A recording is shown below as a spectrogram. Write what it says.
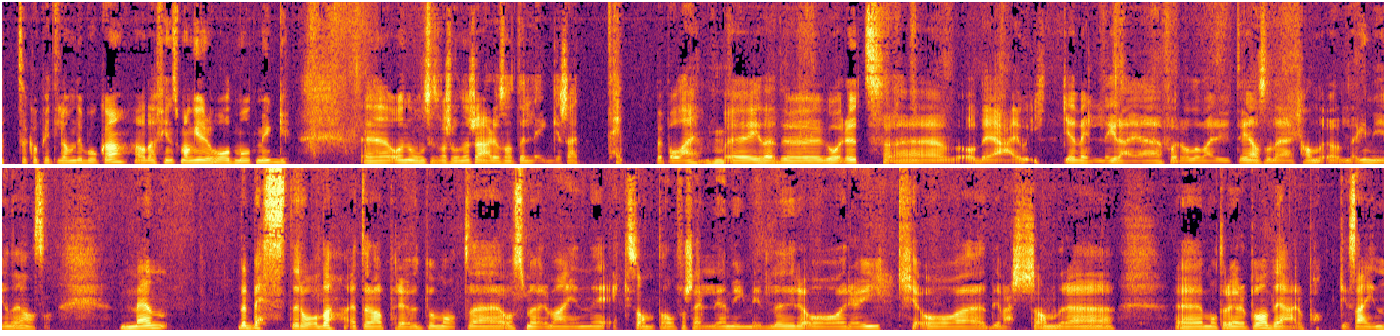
et kapittel om det i boka, og det fins mange råd mot mygg. Eh, Og i noen situasjoner så er det jo sånn at det legger seg et teppe på deg i idet du går ut. Eh, Og det er jo ikke veldig greie forhold å være ute i. Altså, det kan ødelegge mye, det, altså. Men det beste rådet, etter å ha prøvd på en måte å smøre meg inn i x antall forskjellige myggmidler og røyk og eh, diverse andre eh, måter å gjøre det på, det er å pakke seg inn.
